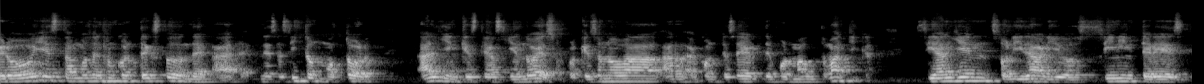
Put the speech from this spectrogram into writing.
Pero hoy estamos en un contexto donde ah, necesita un motor alguien que esté haciendo eso, porque eso no va a acontecer de forma automática. Si alguien solidario, sin interés,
